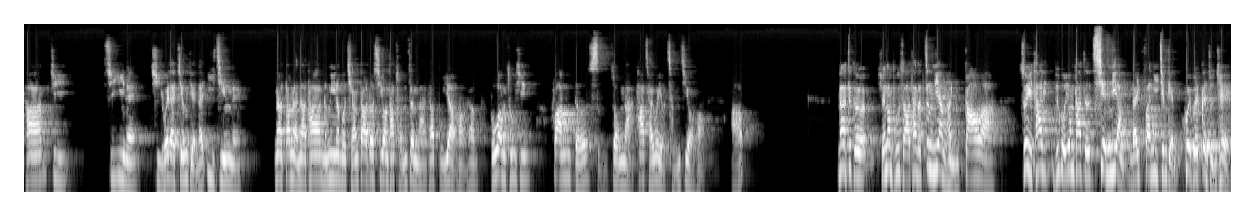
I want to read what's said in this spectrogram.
他去西域呢，取回来经典的易经呢。那当然了，他能力那么强大，都希望他从政啊，他不要哈，他不忘初心，方得始终啊，他才会有成就哈。好，那这个玄奘菩萨他的正量很高啊，所以他如果用他的限量来翻译经典，会不会更准确？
